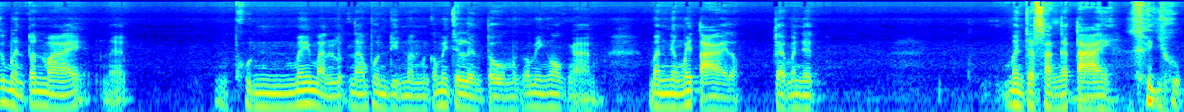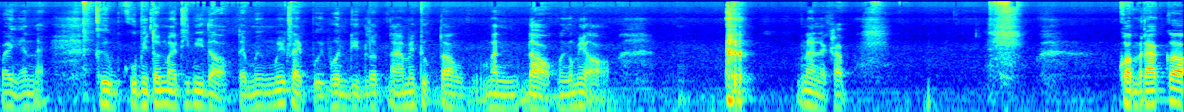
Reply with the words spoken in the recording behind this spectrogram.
ก็เหมือนต้นไม้นะครับคุณไม่หมั่นรดน้ำพรวนดินมันมันก็ไม่เจริญโต มันก็ไม่งอกงาม มันยังไม่ตายหรอก แต่มันจะ มันจะสั่งกระตายอยู่ไปงั้นนะคือกูมีต้นไม้ที่มีดอก แต่มึงไม่ใส่ปุ๋ยพรวนดินรดน้ำไม่ถูกต้อง มันดอกมันก็ไม่ออก นั่นแหละครับ ความรักก็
